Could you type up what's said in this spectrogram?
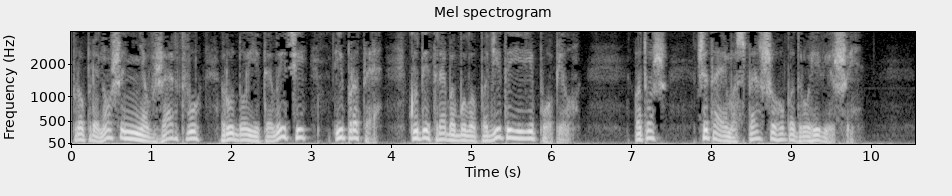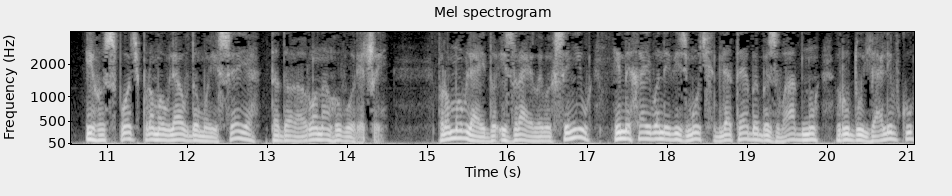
про приношення в жертву рудої телиці і про те, куди треба було подіти її попіл. Отож, читаємо з першого по другий вірші. І Господь промовляв до Моїсея та до Аарона, говорячи промовляй до Ізраїлевих синів, і нехай вони візьмуть для тебе безвадну руду ялівку,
